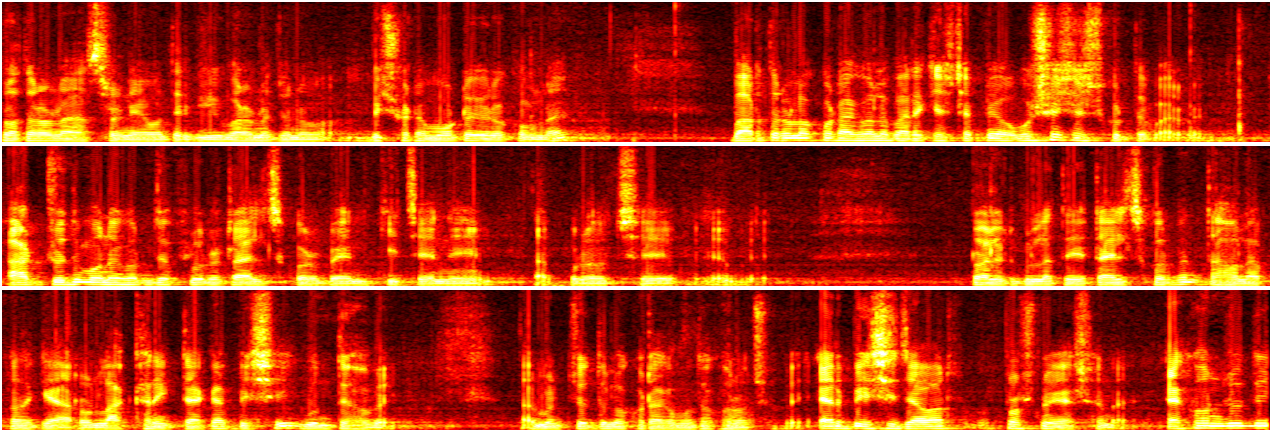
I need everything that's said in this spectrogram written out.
প্রতারণা আশ্রয় নিয়ে আমাদের ভিউ বাড়ানোর জন্য বিষয়টা মোটো এরকম না। বারো তেরো লক্ষ টাকা হলে বাড়ির কাজটা আপনি অবশ্যই শেষ করতে পারবেন। আর যদি মনে করেন যে ফ্লোরে টাইলস করবেন কিচেনে তারপরে হচ্ছে টয়লেটগুলোতে টাইলস করবেন, তাহলে আপনাকে আরও লাখখানিক টাকা বেশি গুনতে হবে। তার মানে চোদ্দ লক্ষ টাকার মতো খরচ হবে। এর বেশি যাওয়ার প্রশ্নই আসে না। এখন যদি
